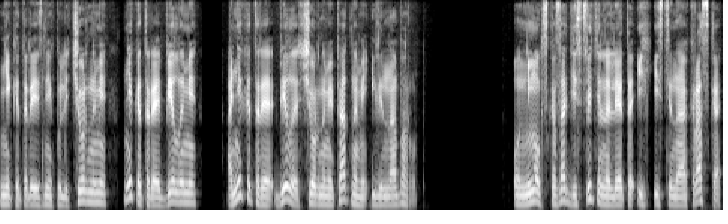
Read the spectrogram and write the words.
Некоторые из них были черными, некоторые белыми, а некоторые белые с черными пятнами или наоборот. Он не мог сказать, действительно ли это их истинная окраска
